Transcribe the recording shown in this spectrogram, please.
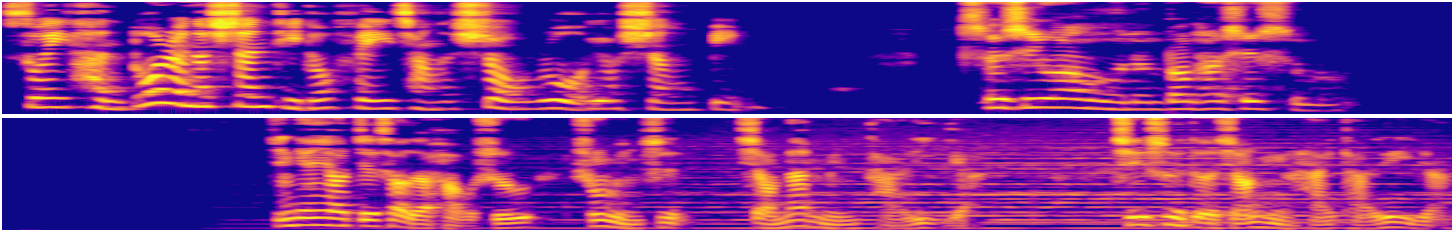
所以很多人的身体都非常的瘦弱又生病。真希望我能帮他些什么。今天要介绍的好书，书名是《小难民塔利亚》。七岁的小女孩塔利亚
